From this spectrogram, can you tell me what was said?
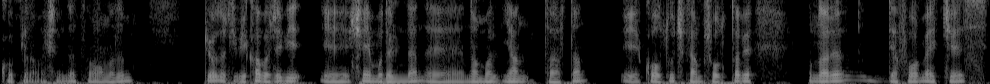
kopyalama işlemini tamamladım. Gördüğünüz gibi kabaca bir e, şey modelinden e, normal yan taraftan e, koltuğu çıkarmış olduk. Tabi bunları deforme edeceğiz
